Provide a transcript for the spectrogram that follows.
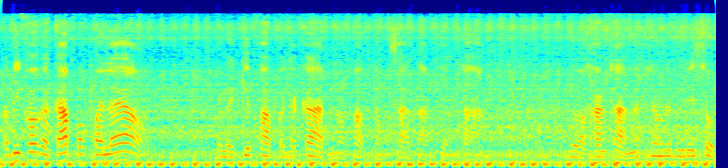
ตอนนี้เขากกลับออกไปแล้ว ก็เลยเก็บภาพบรรยากาศเนาะภาพธรรมชาติตามเส้นทางหรือว่าข้างทางนะพี่น้องได้ไปได้ชม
